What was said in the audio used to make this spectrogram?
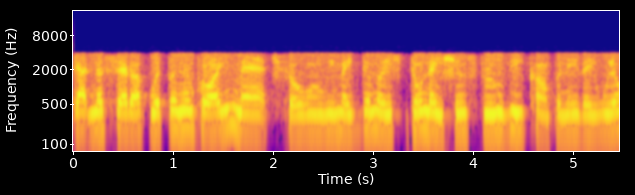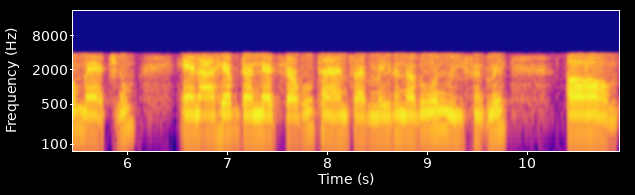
gotten us set up with an employee match. So when we make donation, donations through the company, they will match them, and I have done that several times. I've made another one recently. Um,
